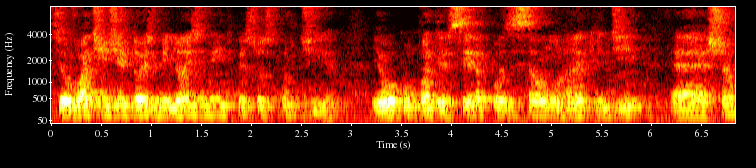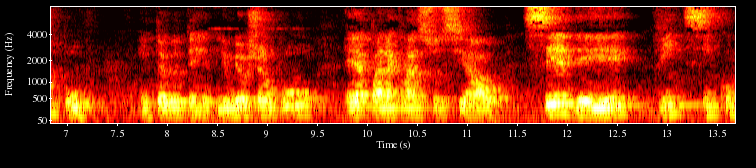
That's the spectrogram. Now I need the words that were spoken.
se eu vou atingir 2 milhões e meio de pessoas por dia, eu ocupo a terceira posição no ranking de é, shampoo. Então eu tenho, e o meu shampoo é para a classe social CDE 25,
